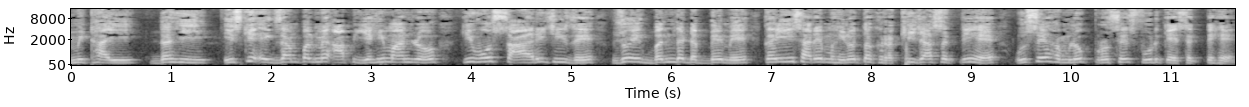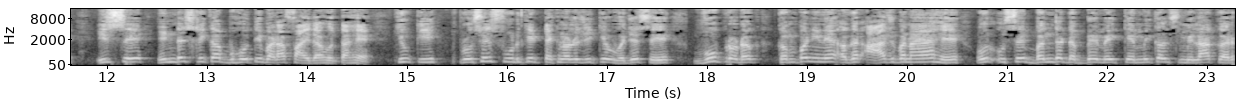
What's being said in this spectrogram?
मिठाई, दही। इसके एग्ज़ाम्पल में आप यही मान लो कि वो सारी चीज़ें जो एक बंद डब्बे में कई सारे महीनों तक रखी जा सकती है, उसे हम लोग प्रोसेस फ़ूड कह सकते हैं। इससे इंडस्ट्री का बहुत ही बड़ा फ़ायदा होता है। क्योंकि प्रोसेस फ़ूड की टेक्नोलॉजी के वजह से वो प्रोडक्ट कंपनी ने अगर आज बनाया है और उसे बंद डब्बे में केमिकल्स मिलाकर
